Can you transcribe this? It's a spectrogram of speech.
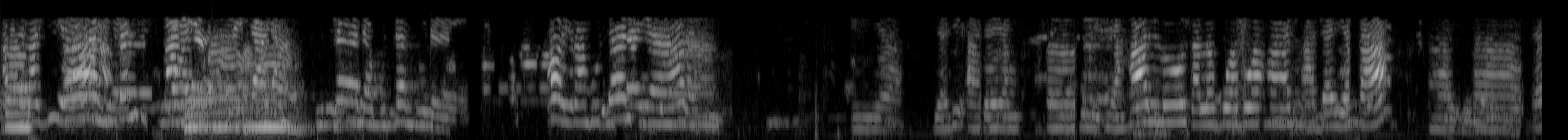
Apa lagi ya? Rambutan Bunda. Oh, rambutan ya. Iya. Jadi ada yang eh, kulitnya halus kalau buah-buahan, ada yang kah? kasar. Ya,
